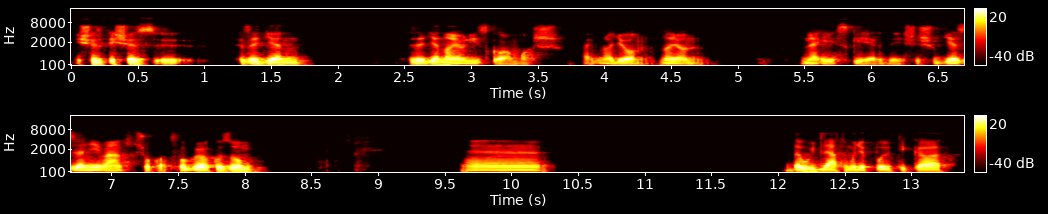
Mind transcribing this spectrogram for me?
És ez, és ez, ez, egy ilyen, ez egy ilyen nagyon izgalmas, meg nagyon, nagyon nehéz kérdés, és ugye ezzel nyilván sokat foglalkozom. De úgy látom, hogy a politika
